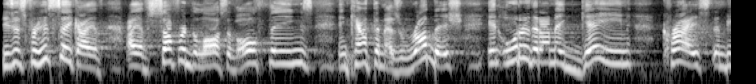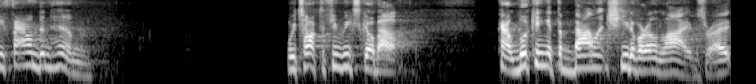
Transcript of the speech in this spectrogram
He says, For his sake I have, I have suffered the loss of all things and count them as rubbish in order that I may gain Christ and be found in him. We talked a few weeks ago about kind of looking at the balance sheet of our own lives, right?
